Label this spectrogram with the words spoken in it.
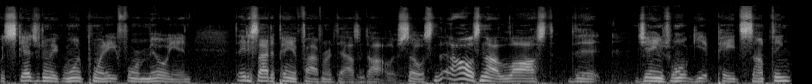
Was scheduled to make 1.84 million. They decided to pay him $500,000. So it's all is not lost that James won't get paid something,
